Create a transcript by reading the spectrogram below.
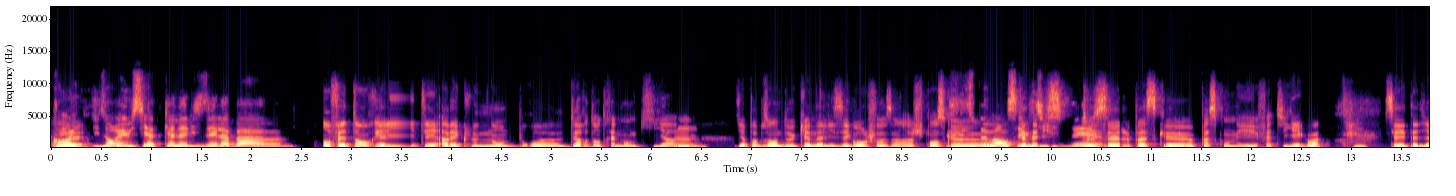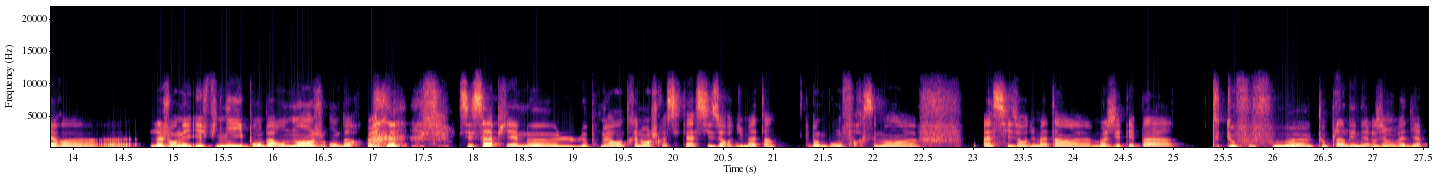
Comment Ouais. ils, ils ont réussi à te canaliser là-bas euh? En fait, en réalité, avec le nombre d'heures d'entraînement qu'il y a, Hmm. Il n'y a pas besoin de canaliser grand-chose. hein. Je pense que on se canalise utilisé, tout euh. seul parce que parce qu'on est fatigué, quoi. Mm. C'est-à-dire euh, la journée est finie, bon bah on mange, on dort. C'est ça. Puis même euh, le premier entraînement, je crois, que c'était à 6 heures du matin. Donc bon, forcément, euh, à 6 heures du matin, moi j'étais pas tout foufou, euh, tout plein d'énergie, on va dire.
